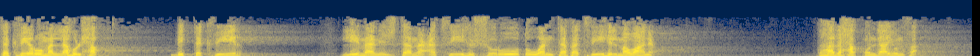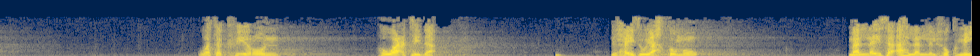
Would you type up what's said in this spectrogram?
تكفير من له الحق بالتكفير لمن اجتمعت فيه الشروط وانتفت فيه الموانع. فهذا حق لا ينفع. وتكفير هو اعتداء. بحيث يحكم من ليس أهلا للحكم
